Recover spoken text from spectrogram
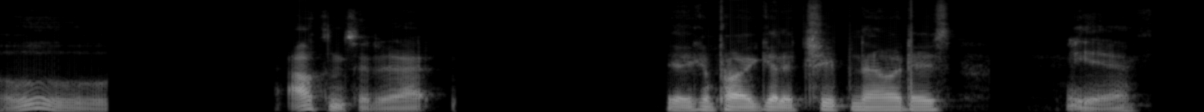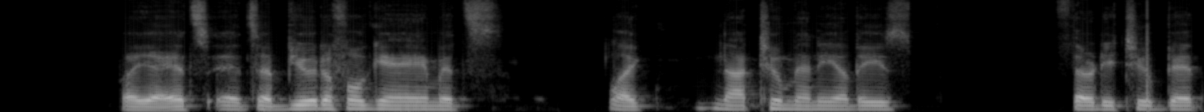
oh, I'll consider that. Yeah, you can probably get it cheap nowadays. Yeah. But yeah, it's it's a beautiful game. It's like not too many of these 32-bit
